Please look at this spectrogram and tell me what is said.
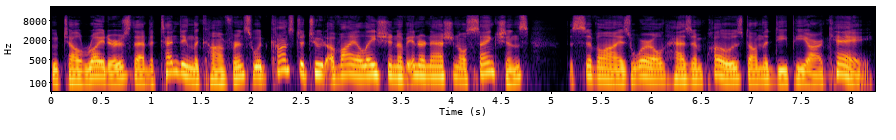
who tell Reuters that attending the conference would constitute a violation of international sanctions the civilized world has imposed on the DPRK.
